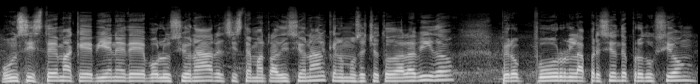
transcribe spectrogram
un sistema que viene de evolucionar el sistema tradicional, que lo hemos hecho toda la vida, pero por la presión de producción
